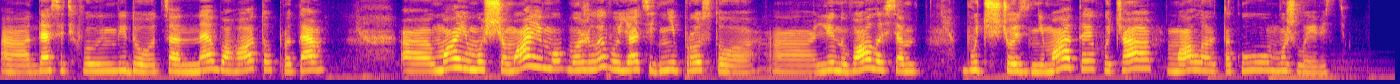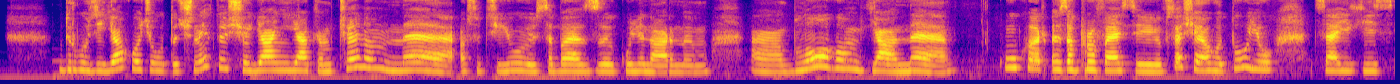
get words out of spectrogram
е, 10 хвилин відео це небагато, проте. Е, Маємо, що маємо. Можливо, я ці дні просто е, лінувалася будь-що знімати, хоча мала таку можливість. Друзі, я хочу уточнити, що я ніяким чином не асоціюю себе з кулінарним е, блогом. Я не кухар за професією. Все, що я готую, це якісь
